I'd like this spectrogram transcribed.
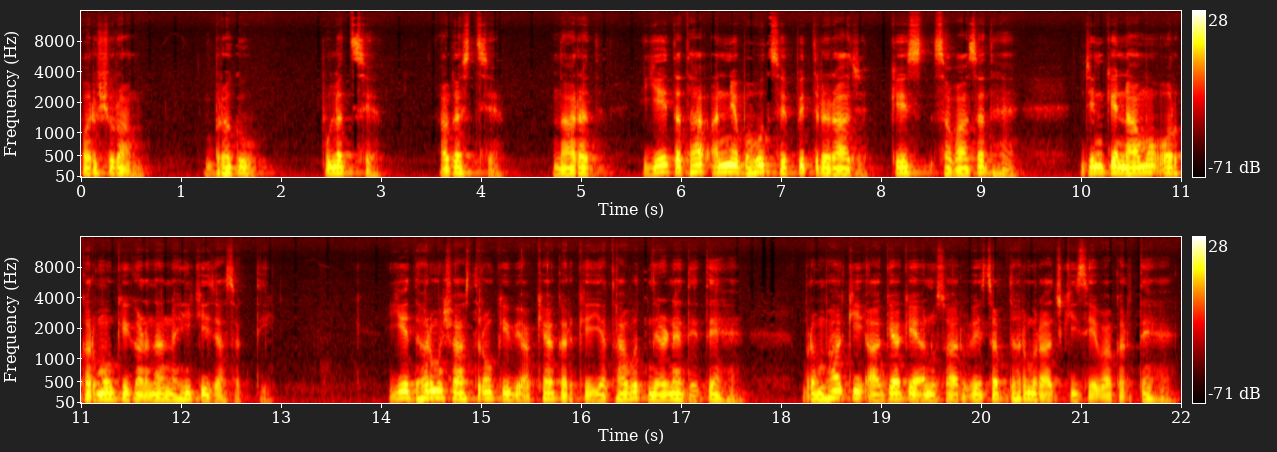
परशुराम, भृगु, पुलत्स्य, अगस्त्य, नारद, ये तथा अन्य बहुत से पितृराज के सभासद हैं। जिनके नामों और कर्मों की गणना नहीं की जा सकती। ये धर्मशास्त्रों की व्याख्या करके यथावत निर्णय देते हैं। ब्रह्मा की आज्ञा के अनुसार वे सब धर्मराज की सेवा करते हैं।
